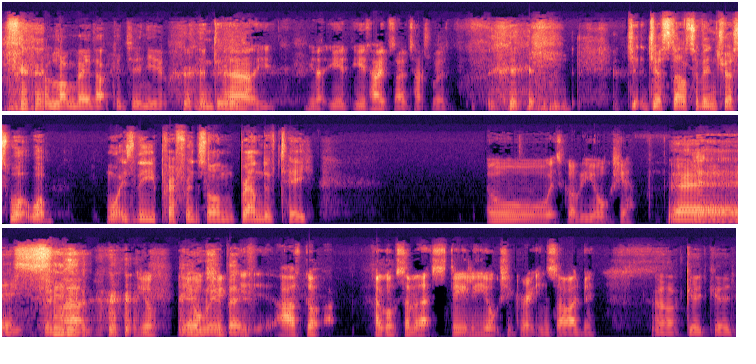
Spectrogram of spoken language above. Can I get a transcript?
long may that continue. Indeed. Oh, you, you'd, you'd hope so. Touch wood. Just out of interest, what what what is the preference on brand of tea? Oh, it's got to be Yorkshire. Hey, Yes. good man. York, Yeah, Yorkshire. I've got I've got some of that steely Yorkshire grit inside me. oh, good, good.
